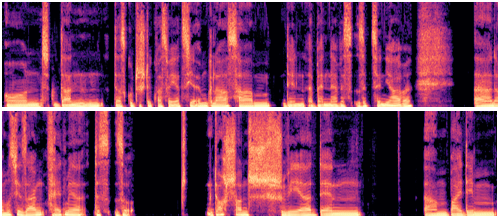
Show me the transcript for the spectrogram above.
Und dann das gute Stück, was wir jetzt hier im Glas haben, den Ben Nevis 17 Jahre. Äh, da muss ich sagen, fällt mir das so doch schon schwer, denn ähm, bei dem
